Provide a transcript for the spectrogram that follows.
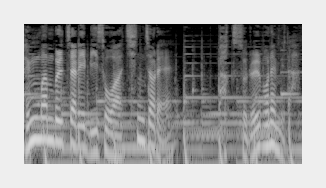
100만 불짜리 미소와 친절에 박수를 보냅니다.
